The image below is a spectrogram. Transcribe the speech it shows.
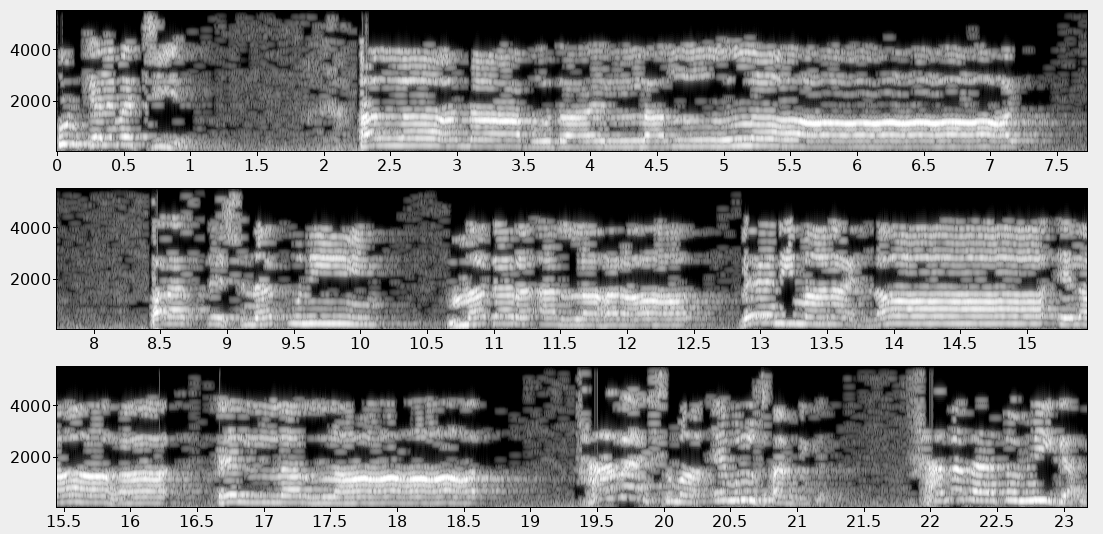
ان کلمہ چیئے اللہ نعبد الا اللہ پرستش نکنیم مگر اللہ را. بین ایمان لا الہ الا اللہ همه شما امروز هم میگن همه مردم میگن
